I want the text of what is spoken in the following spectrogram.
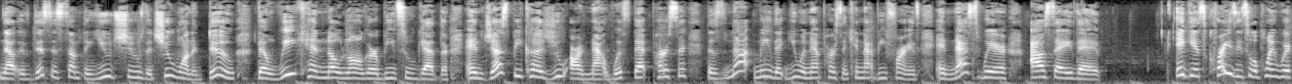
Now, if this is something you choose that you want to do, then we can no longer be together. And just because you are not with that person does not mean that you and that person cannot be friends. And that's where I'll say that it gets crazy to a point where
